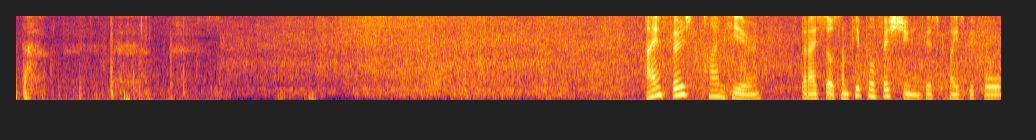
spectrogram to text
왔다. I am first time here, but I saw some people fishing this place before.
